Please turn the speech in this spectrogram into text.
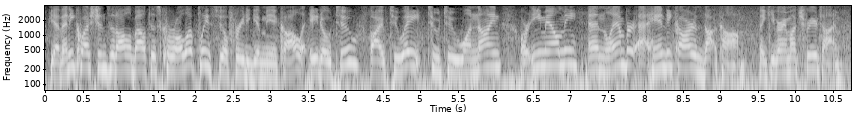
If you have any questions at all about this Corolla, please feel free to give me a call at 802 528 2219 or email me, nlambert at handycars.com. Thank you very much for your time.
